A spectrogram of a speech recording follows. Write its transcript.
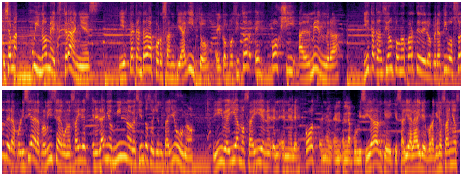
Se llama Uy, no me extrañes y está cantada por Santiaguito. El compositor es Poggi Almendra y esta canción formó parte del operativo Sol de la Policía de la Provincia de Buenos Aires en el año 1981. Y veíamos ahí en, el spot, en, el- la publicidad que, salía al aire por aquellos años,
